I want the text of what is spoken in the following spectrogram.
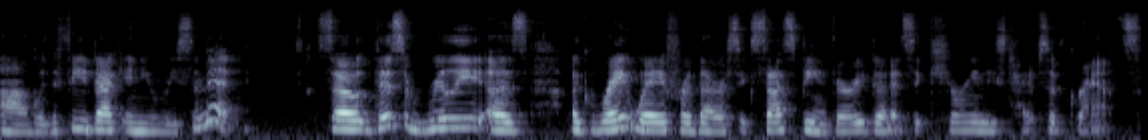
uh, with the feedback and you resubmit so, this really is a great way for their success being very good at securing these types of grants.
